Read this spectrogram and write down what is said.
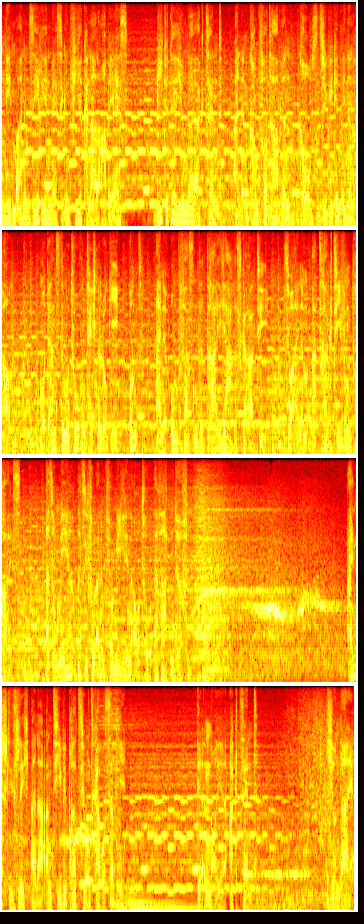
Neben einem serienmäßigen Vierkanal ABS bietet der Hyundai Akzent einen komfortablen, großzügigen Innenraum, modernste Motorentechnologie und eine umfassende 3-Jahres-Garantie zu einem attraktiven Preis. Also mehr, als Sie von einem Familienauto erwarten dürfen. Einschließlich einer Anti-Vibrationskarosserie. Der neue Akzent. Hyundai,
